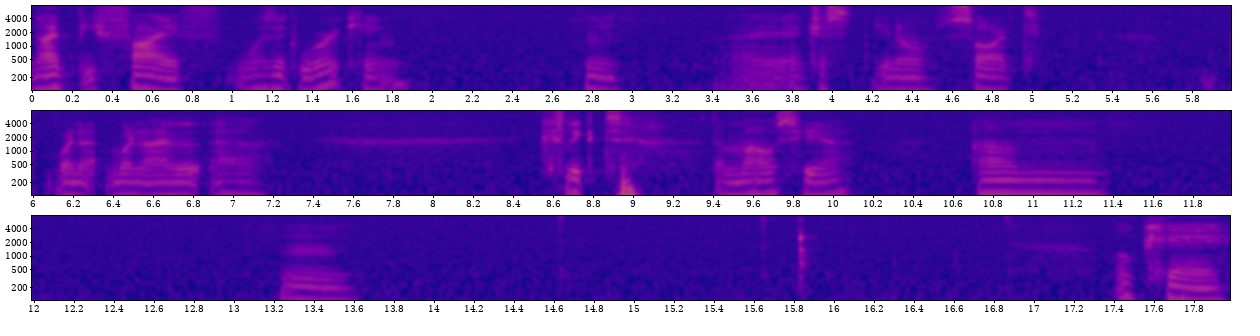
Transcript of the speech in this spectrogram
knight b5 was it working hmm I, I just you know saw it when I, when I uh, clicked the mouse here um, hmm okay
